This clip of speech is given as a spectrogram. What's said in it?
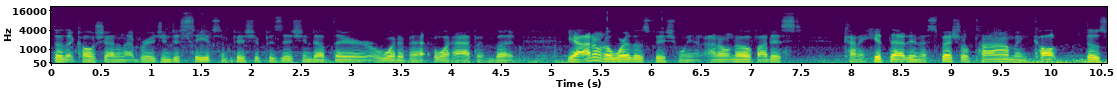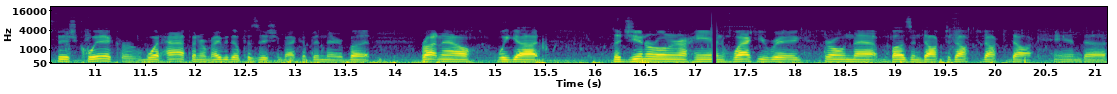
throw that Cull Shad on that bridge and just see if some fish are positioned up there or what have what happened. But yeah, I don't know where those fish went. I don't know if I just kind of hit that in a special time and caught those fish quick or what happened or maybe they'll position back up in there. But right now we got the general in our hand, wacky rig, throwing that, buzzing dock to dock to dock to dock. And uh,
